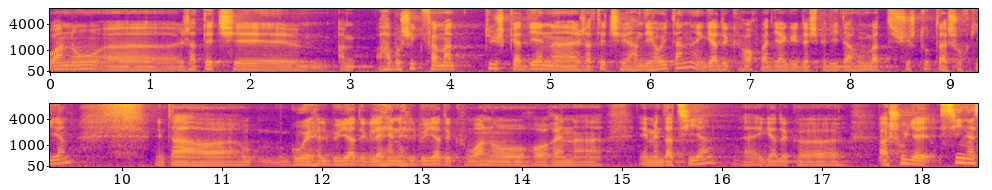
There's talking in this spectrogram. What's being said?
wano uh, jatetxe, um, habosik famatuska dien uh, jatetxe handi hoitan, egiaduk hor badiagu despedida hun bat sustuta surkian eta uh, gue helbuiaduk, lehen helbuiaduk wano horren uh, emendatzia. Eh, Egaduk, uh, asuia zinez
